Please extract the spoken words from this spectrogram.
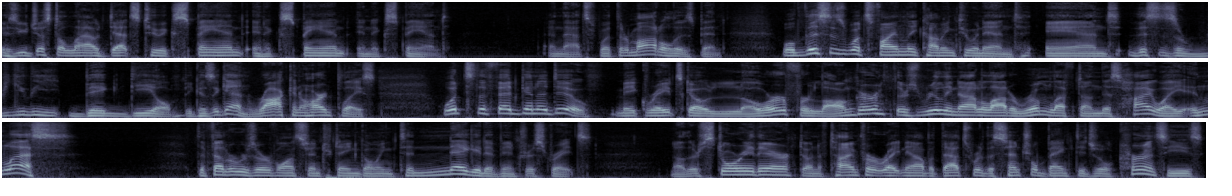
is you just allow debts to expand and expand and expand. And that's what their model has been. Well, this is what's finally coming to an end. And this is a really big deal because, again, rock in a hard place. What's the Fed going to do? Make rates go lower for longer? There's really not a lot of room left on this highway unless the Federal Reserve wants to entertain going to negative interest rates. Another story there, don't have time for it right now, but that's where the central bank digital currencies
